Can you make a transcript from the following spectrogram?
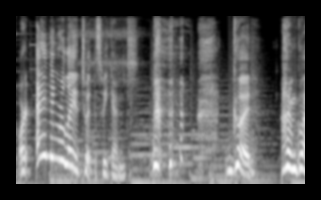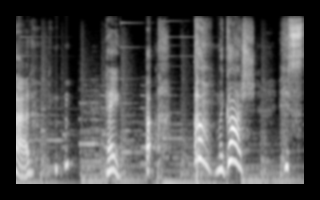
or anything related to it this weekend. Good. I'm glad. hey. Uh, oh my gosh. He's.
